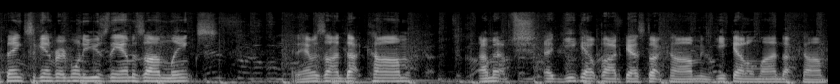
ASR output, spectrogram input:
Thanks again for everyone who used the Amazon links at amazon.com. I'm at, at geekoutpodcast.com and geekoutonline.com.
